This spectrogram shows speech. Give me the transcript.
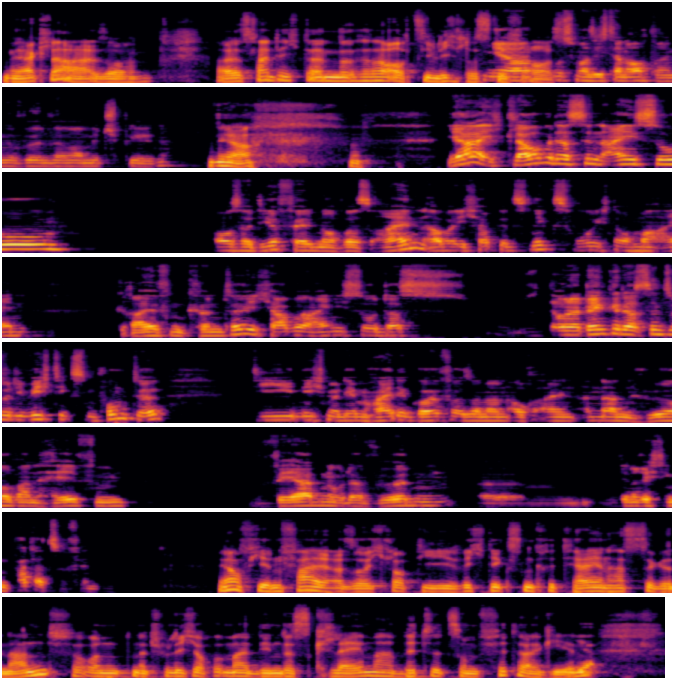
Ja, klar, also, aber das fand ich dann auch ziemlich lustig ja, aus. muss man sich dann auch dran gewöhnen, wenn man mitspielt, ne? Ja. ja, ich glaube, das sind eigentlich so, außer dir fällt noch was ein, aber ich habe jetzt nichts, wo ich noch mal eingreifen könnte. Ich habe eigentlich so das, oder denke, das sind so die wichtigsten Punkte, die nicht nur dem Heidegolfer, sondern auch allen anderen Hörern helfen werden oder würden, ähm, den richtigen Putter zu finden. Ja, auf jeden Fall. Also ich glaube, die wichtigsten Kriterien hast du genannt und natürlich auch immer den Disclaimer, bitte zum Fitter gehen. Ja.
